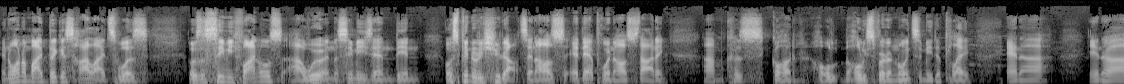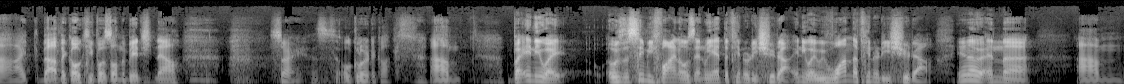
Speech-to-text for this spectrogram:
And one of my biggest highlights was it was the semi-finals. Uh, we were in the semis, and then it was penalty shootouts. And I was at that point I was starting because um, God, the Holy Spirit anointed me to play. And uh, you know, I, the other goalkeeper was on the bench now. Sorry, all glory to God. Um, but anyway, it was the semi-finals, and we had the penalty shootout. Anyway, we won the penalty shootout. You know, in the um,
